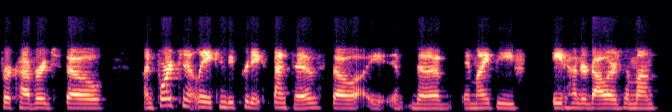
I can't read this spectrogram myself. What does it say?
for coverage. So unfortunately, it can be pretty expensive. So it, the it might be $800 a month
